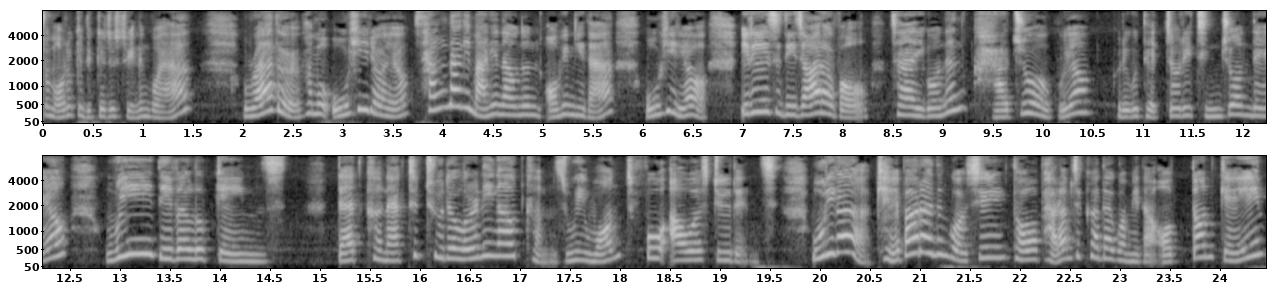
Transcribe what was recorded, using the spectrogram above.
좀 어렵게 느껴질 수 있는 거야. rather 하면 오히려예요. 상당히 많이 나오는 어휘입니다. 오히려 it is desirable. 자, 이거는 가주어고요. 그리고 대절이 진주어인데요. We develop games that connect to the learning outcomes we want for our students. 우리가 개발하는 것이 더 바람직하다고 합니다. 어떤 게임?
